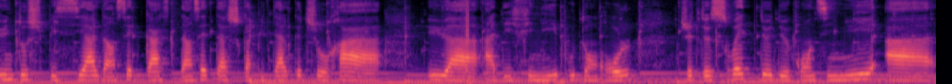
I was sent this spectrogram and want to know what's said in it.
une touche spéciale dans cette, dans cette tâche capitale que tu auras eu à définir pour ton rôle. Je te souhaite de continuer à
